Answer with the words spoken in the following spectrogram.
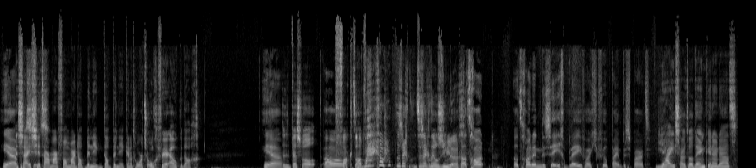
Ja, en zij zit daar maar van, maar dat ben ik, dat ben ik. En dat hoort ze ongeveer elke dag. Ja. Dat is best wel Oh. fucked up eigenlijk. Het is echt, het is echt heel zielig. Had gewoon, had gewoon in de zee gebleven, had je veel pijn bespaard. Ja, je zou het wel denken, inderdaad.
